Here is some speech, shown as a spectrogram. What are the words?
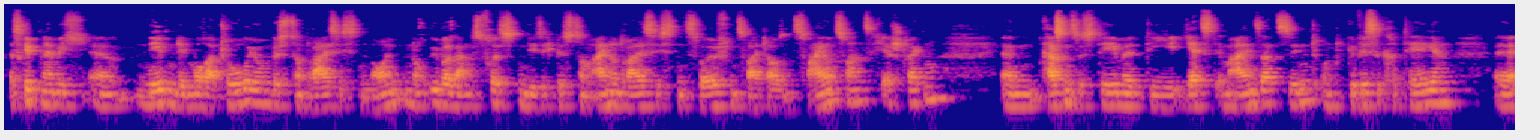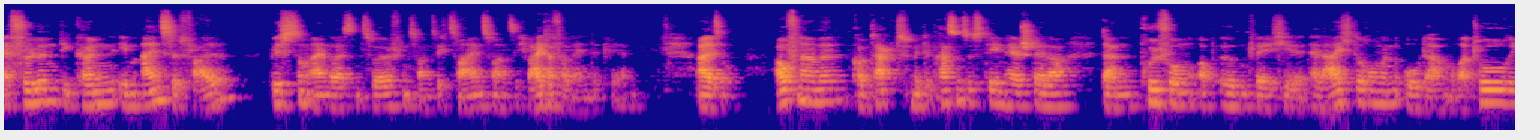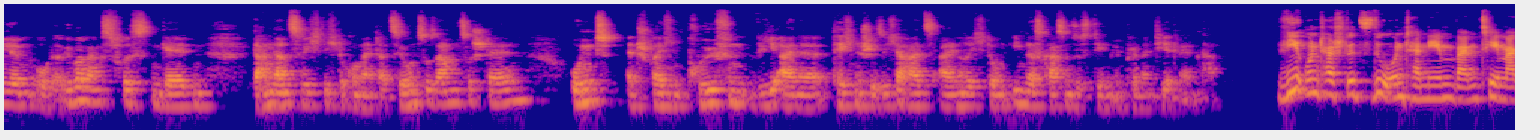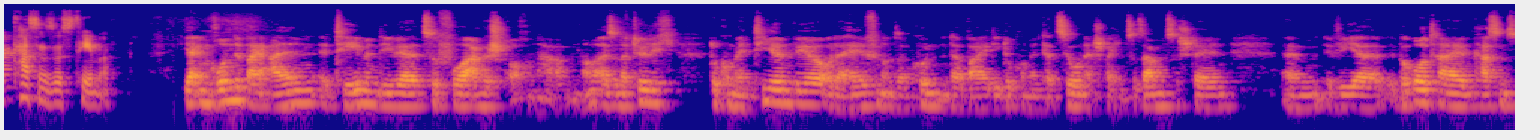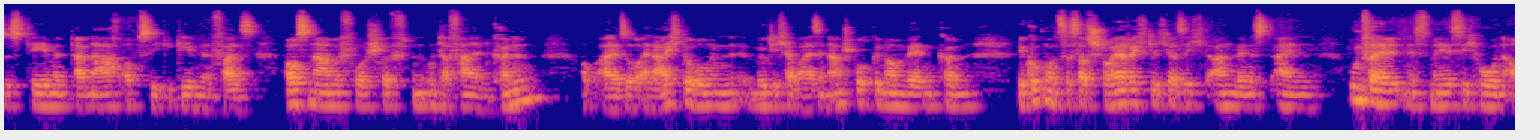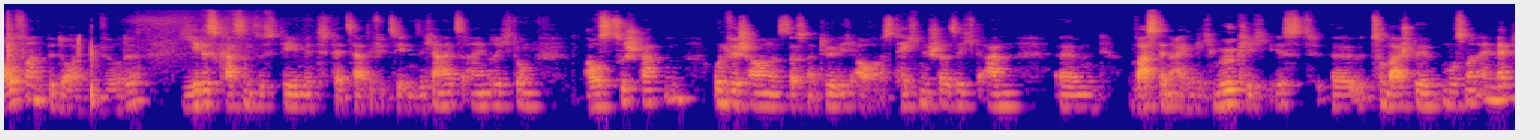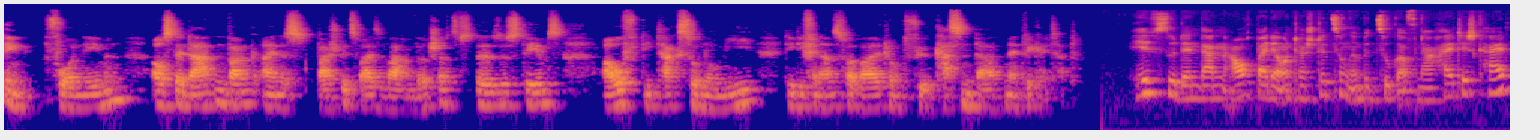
Es gibt nämlich äh, neben dem Moratorium bis zum 30.09. noch Übergangsfristen, die sich bis zum 31.12.2022 erstrecken. Ähm, Kassensysteme, die jetzt im Einsatz sind und gewisse Kriterien äh, erfüllen, die können im Einzelfall bis zum 31.12.2022 weiterverwendet werden. Also Aufnahme, Kontakt mit dem Kassensystemhersteller, Dann Prüfung, ob irgendwelche Erleichterungen oder Moratorien oder Übergangsfristen gelten. Dann ganz wichtig, Dokumentation zusammenzustellen und entsprechend prüfen, wie eine technische Sicherheitseinrichtung in das Kassensystem implementiert werden kann. Wie unterstützt du Unternehmen beim Thema Kassensysteme? Ja, im Grunde bei allen äh, Themen, die wir zuvor angesprochen haben. Ne? Also natürlich dokumentieren wir oder helfen unseren Kunden dabei, die Dokumentation entsprechend zusammenzustellen. Ähm, wir beurteilen Kassensysteme danach, ob sie gegebenenfalls Ausnahmevorschriften unterfallen können, ob also Erleichterungen möglicherweise in Anspruch genommen werden können. Wir gucken uns das aus steuerrechtlicher Sicht an, wenn es einen unverhältnismäßig hohen Aufwand bedeuten würde, jedes Kassensystem mit der zertifizierten Sicherheitseinrichtung auszustatten. Und wir schauen uns das natürlich auch aus technischer Sicht an, ähm, was denn eigentlich möglich ist. Äh, zum Beispiel muss man ein Mapping vornehmen aus der Datenbank eines beispielsweise Warenwirtschaftssystems auf die Taxonomie, die die Finanzverwaltung für Kassendaten entwickelt hat. Hilfst du denn dann auch bei der Unterstützung in Bezug auf Nachhaltigkeit?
